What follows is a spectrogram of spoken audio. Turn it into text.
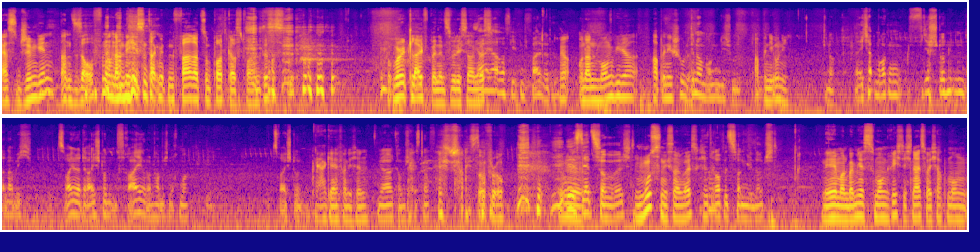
erst Gym gehen, dann saufen und am nächsten Tag mit dem Fahrrad zum Podcast fahren. Das ist Work-Life-Balance, würde ich sagen. ja, du? ja, auf jeden Fall, oder? ja. Und dann morgen wieder ab in die Schule, Genau, morgen in die Schule. ab in die Uni. Genau. Na, ich habe morgen vier Stunden, dann habe ich zwei oder drei Stunden frei und dann habe ich nochmal zwei Stunden. Ja, geh einfach nicht hin. Ja, komm, scheiß drauf. Scheiße, Bro. Ist jetzt schon wurscht. Muss nicht sein, weißt du? Hier drauf ist schon gelutscht. Nee, Mann, bei mir ist es morgen richtig nice, weil ich habe morgen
